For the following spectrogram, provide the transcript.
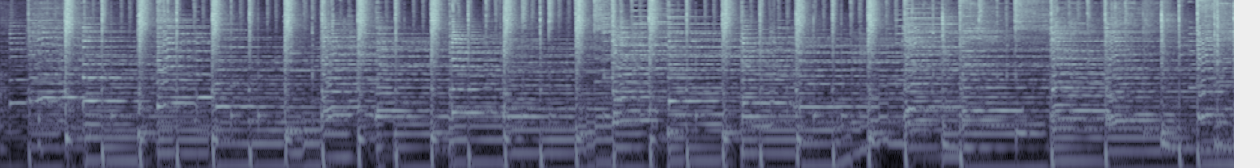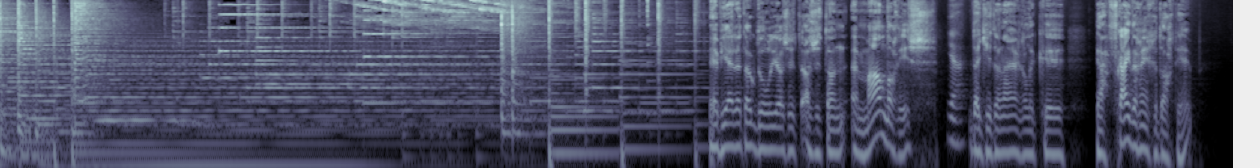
Heb jij dat ook, Dolly, als het, als het dan een maandag is... Ja, dat je dan eigenlijk eh, ja, vrijdag in gedachten hebt?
